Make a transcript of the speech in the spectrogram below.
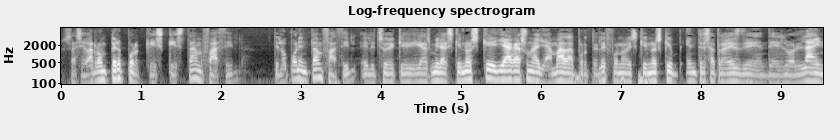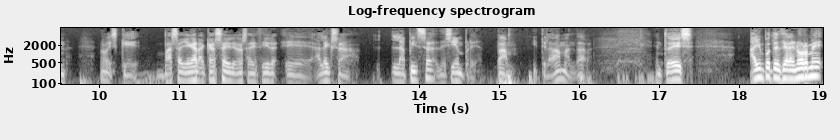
o sea, se va a romper porque es que es tan fácil, te lo ponen tan fácil el hecho de que digas, mira, es que no es que ya hagas una llamada por teléfono, es que no es que entres a través del de, de online, no, es que vas a llegar a casa y le vas a decir, eh, Alexa, la pizza de siempre, pam, y te la va a mandar. Entonces, hay un potencial enorme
